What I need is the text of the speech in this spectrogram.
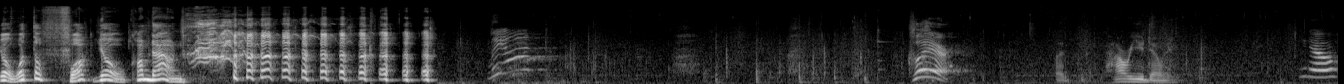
Yo, what the fuck? Yo, calm down. Leon? Claire! But how are you doing? You know,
